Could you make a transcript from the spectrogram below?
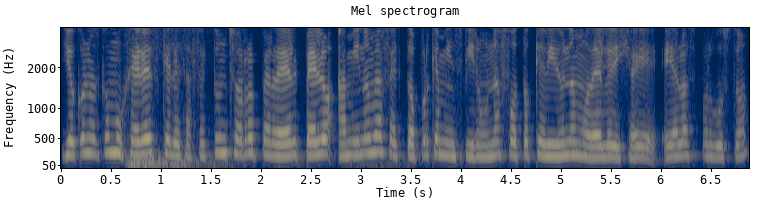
Yo conozco mujeres que les afecta un chorro perder el pelo. A mí no me afectó porque me inspiró una foto que vi de una modelo y dije, oye, ella lo hace por gusto.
